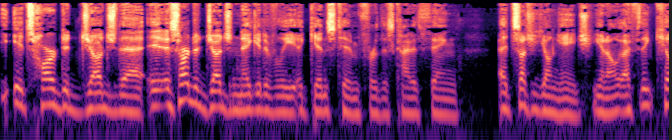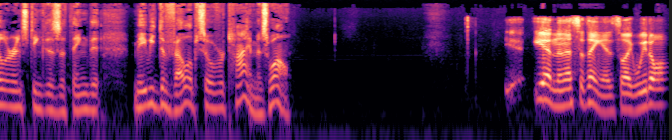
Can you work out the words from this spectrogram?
it's hard to judge that. It's hard to judge negatively against him for this kind of thing at such a young age. You know, I think killer instinct is a thing that maybe develops over time as well. Yeah, and then that's the thing. It's like we don't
